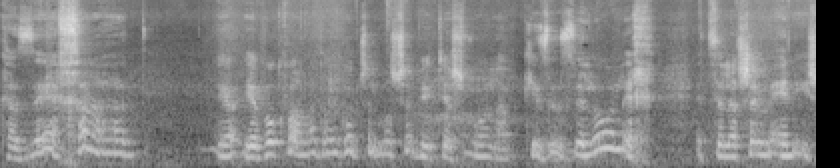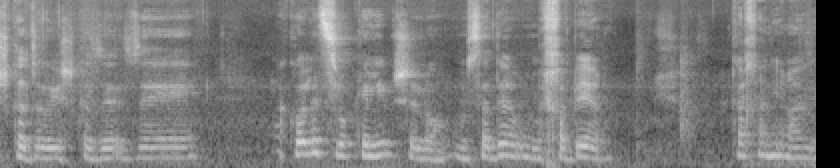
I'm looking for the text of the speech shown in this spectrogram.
כזה אחד, יבוא כבר מדרגות של משה ויתיישבו עליו. כי זה, זה לא הולך, אצל השם אין איש כזה או איש כזה, זה... הכל אצלו כלים שלו, הוא מסדר, הוא מחבר. ככה נראה לי.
